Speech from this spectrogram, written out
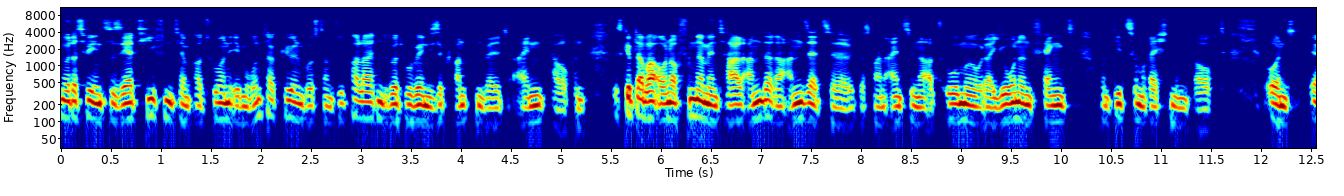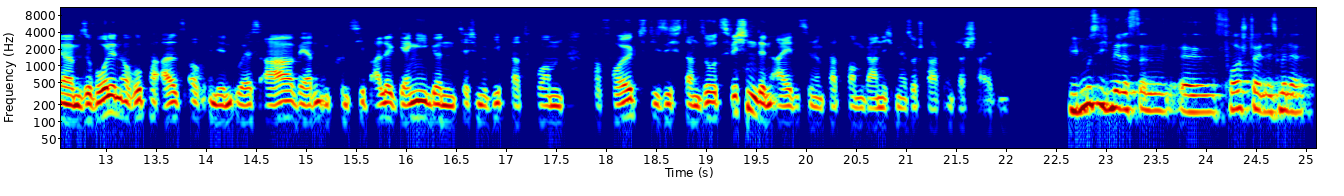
nur dass wir ihn zu sehr tiefen Temperaturen eben runterkühlen, wo es dann supraleitend wird, wo wir in diese Quantenwelt eintauchen. Es gibt aber auch noch fundamental andere Ansätze, dass man einzelne Atome oder Ionen fängt und die zum Rechnen braucht. Und ähm, sowohl in Europa als auch in den USA werden im Prinzip alle gängigen Technologieplattformen verfolgt, die sich sich dann so zwischen den einzelnen Plattformen gar nicht mehr so stark unterscheiden. Wie muss ich mir das dann äh, vorstellen? Ich meine,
